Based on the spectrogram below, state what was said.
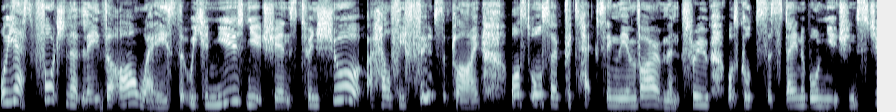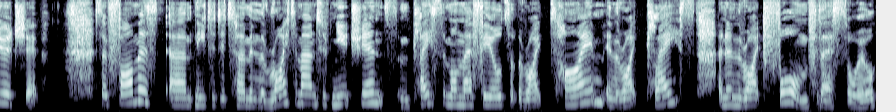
Well, yes, fortunately, there are ways that we can use nutrients to ensure a healthy food supply whilst also protecting the environment through what's called sustainable nutrient stewardship. So farmers um, need to determine the right amount of nutrients and place them on their fields at the right time, in the right place, and in the right form for their soil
